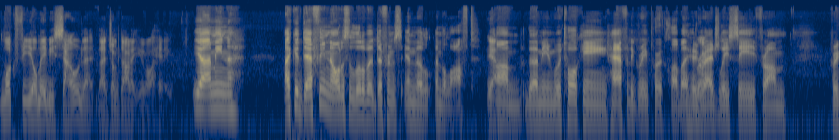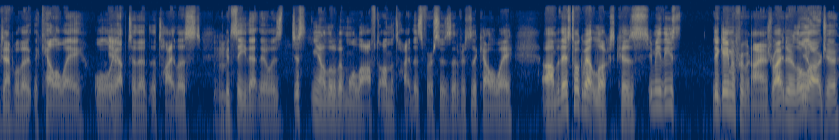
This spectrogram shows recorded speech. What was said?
look, feel, maybe sound that, that jumped out at you while hitting? Yeah, I mean, I could definitely notice a little bit difference in the in the loft. Yeah. Um, the, I mean, we're talking half a degree per club. I could Right. gradually see from, for example, the, the Callaway all the way up to the, the Titleist. Mhm. You could see that there was just you know a little bit more loft on the Titleist versus the, versus the Callaway. Um, but let's talk about looks because I mean these they're game improvement irons, right? They're a little Yeah. larger.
